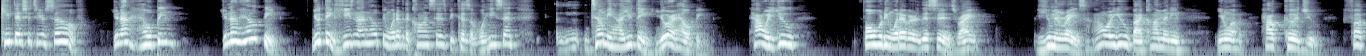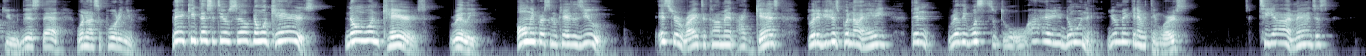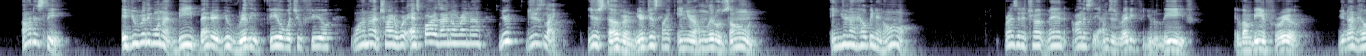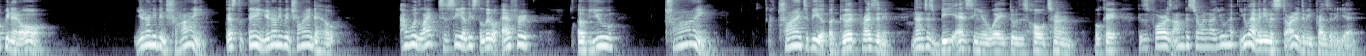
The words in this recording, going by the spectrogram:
Keep that shit to yourself. You're not helping. You're not helping. You think he's not helping, whatever the cause is, because of what he said? Tell me how you think you're helping. How are you forwarding whatever this is, right? Human race. How are you by commenting, you know what? How could you? Fuck you. This, that. We're not supporting you. Man, keep that shit to yourself. No one cares. No one cares. Really. Only person who cares is you. It's your right to comment, I guess. But if you're just putting out hate, then really, what's why are you doing it? You're making everything worse. T.I., man, just honestly, if you really want to be better, if you really feel what you feel, why not try to work? As far as I know right now, you're, just like you're stubborn. You're just like in your own little zone, and you're not helping at all. President Trump, man, honestly, I'm just ready for you to leave. If I'm being for real, you're not helping at all. You're not even trying. That's the thing. You're not even trying to help. I would like to see at least a little effort of you trying, trying to be a, good president, not just BSing your way through this whole term. Okay, because as far as I'm concerned right now, you ha- you haven't even started to be president yet.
